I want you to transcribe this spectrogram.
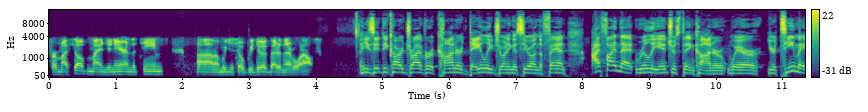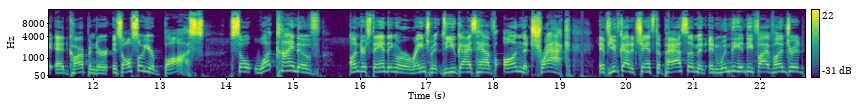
for myself and my engineer and the teams, um, and we just hope we do it better than everyone else. He's IndyCar driver Conor Daly joining us here on the fan. I find that really interesting, Conor, where your teammate Ed Carpenter is also your boss. So, what kind of understanding or arrangement do you guys have on the track if you've got a chance to pass him and, and win the Indy 500,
